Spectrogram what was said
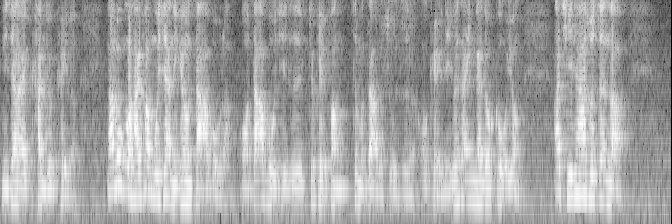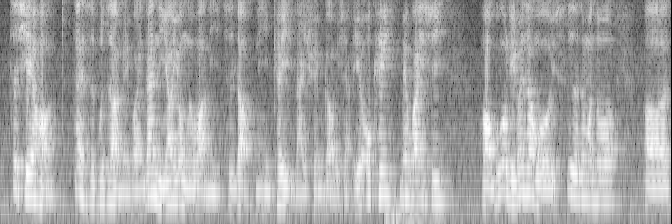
你再来看就可以了。那如果还放不下，你可以用 double 了哦，double 其实就可以放这么大的数字。OK，理论上应该都够用。啊，其他说真的，这些哈暂时不知道没关系，但你要用的话，你知道你可以来宣告一下也 OK，没有关系。好，不过理论上我试了这么多，呃，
